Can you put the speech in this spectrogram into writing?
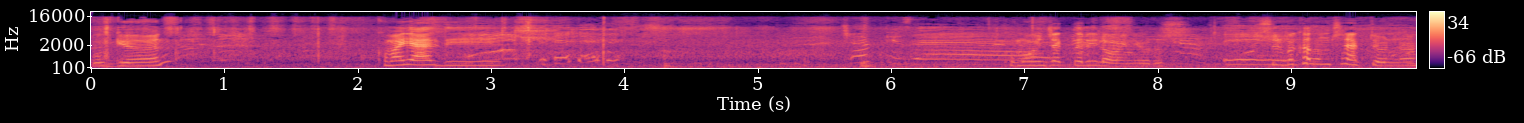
Bugün kuma geldik. Çok güzel. Kum oyuncaklarıyla oynuyoruz. Ee, Sür bakalım traktörünü.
